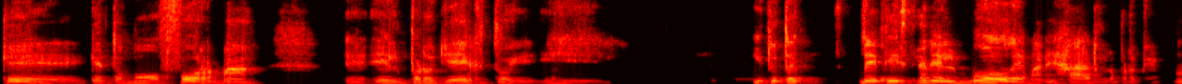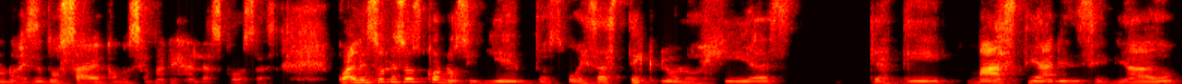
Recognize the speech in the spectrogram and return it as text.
que, que, tomó forma eh, el proyecto y, y, y, tú te metiste en el modo de manejarlo, porque uno a veces no sabe cómo se manejan las cosas. ¿Cuáles son esos conocimientos o esas tecnologías que a ti más te han enseñado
